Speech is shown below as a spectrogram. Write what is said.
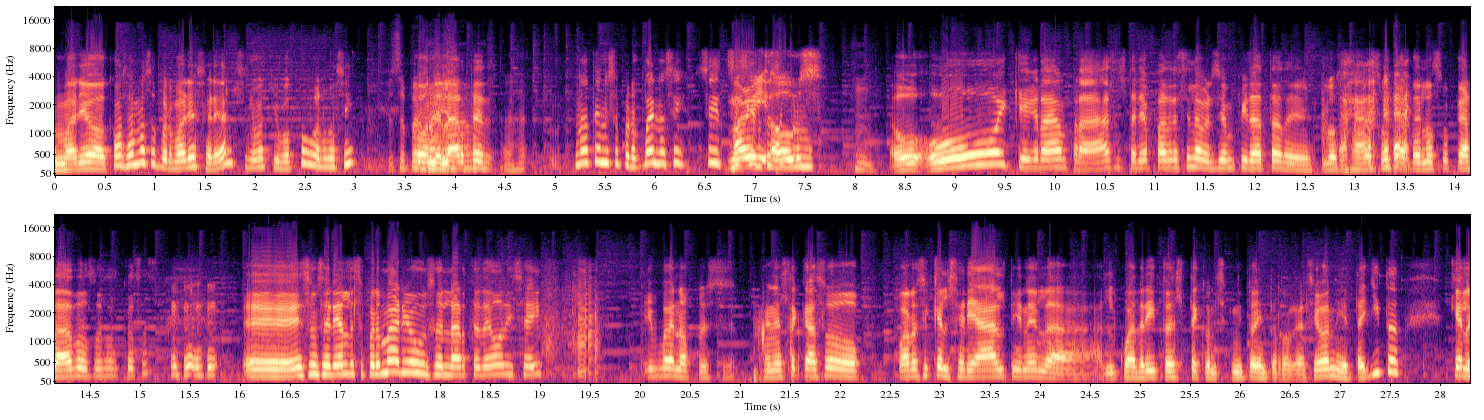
Mario, ¿cómo se llama? Super Mario Cereal, si no me equivoco, o algo así. Super Con el arte- ¿no? Ajá. No tiene Super, bueno, sí, sí. sí, Mario O's. Hmm. Oh, uy, qué gran frase. Estaría padre si la versión pirata de los, Ajá. azuca- de los azucarados o esas cosas. Eh, es un serial de Super Mario, usa el arte de Odyssey. Y bueno, pues en este caso, ahora sí que el serial tiene la, el cuadrito este con signito de interrogación y detallitos. Que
